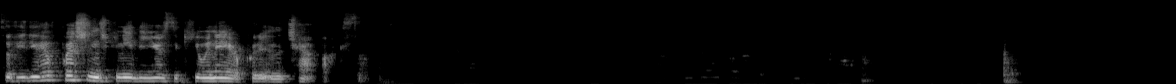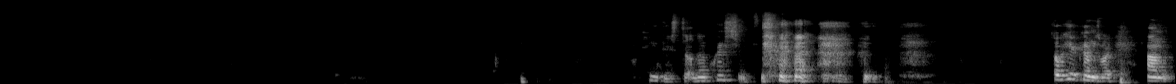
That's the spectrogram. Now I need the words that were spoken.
So if you do have questions, you can either use the Q&A or put it in the chat box. So. Okay, there's still no questions. Oh, here comes one. Um,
